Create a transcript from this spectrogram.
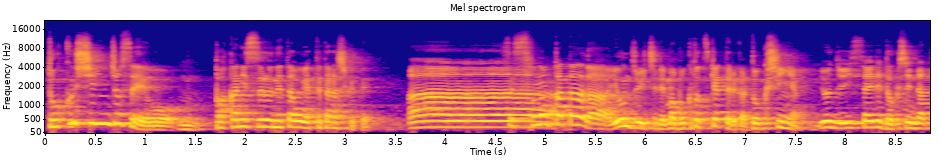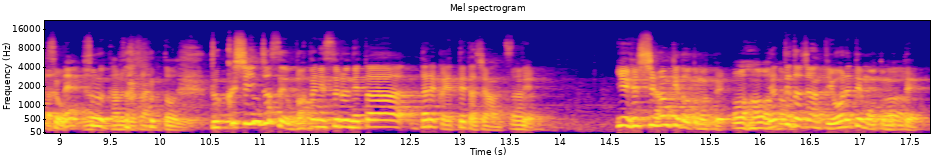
独身女性をうん。バカにするネタをやってたらしくて、でああその方が41で、まあ、僕と付き合ってるから独身やん。41歳で独身だったのね。そう。それうん彼女さん当時。独身女性をバカにするネタ誰かやってたじゃんっつって、うん。いやいや知らんけどと思って。うんやってたじゃんって言われてもと思って。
